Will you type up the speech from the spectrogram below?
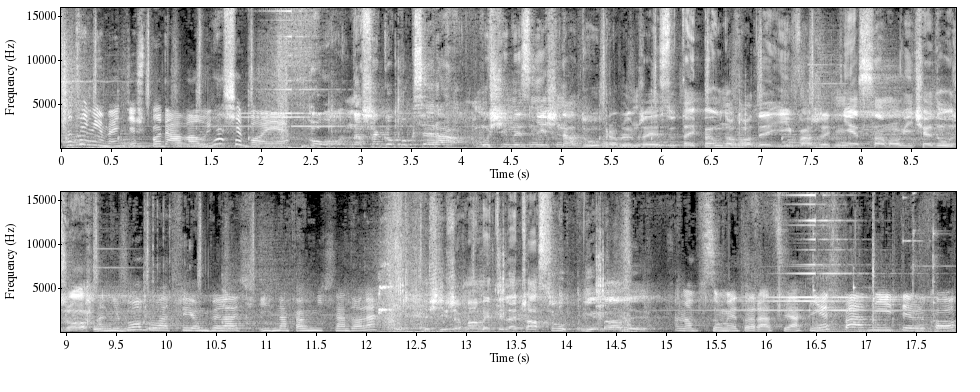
Co ty mi będziesz podawał? Ja się boję. O, naszego boksera musimy znieść na dół. Problem, że jest tutaj pełno wody i waży niesamowicie dużo. A nie byłoby łatwiej ją wylać i napełnić na dole? Jeśli, że mamy tyle czasu, nie mamy. No w sumie to racja. Nie spadnij tylko.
